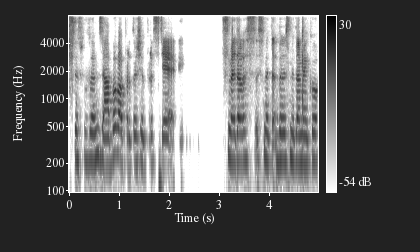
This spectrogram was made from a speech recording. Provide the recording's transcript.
svým způsobem zábava, protože prostě jsme tam, jsme, byli jsme tam jako,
